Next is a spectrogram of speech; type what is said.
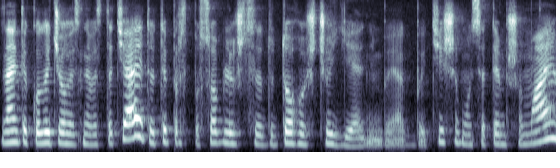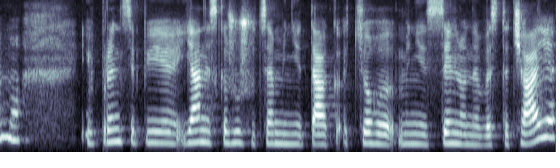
Знаєте, коли чогось не вистачає, то ти приспособлюєшся до того, що є. Ніби якби тішимося тим, що маємо. І, в принципі, я не скажу, що це мені так, цього мені сильно не вистачає.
